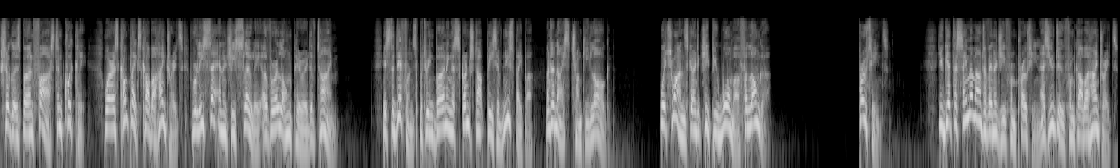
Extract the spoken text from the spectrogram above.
Sugars burn fast and quickly, whereas complex carbohydrates release their energy slowly over a long period of time. It's the difference between burning a scrunched up piece of newspaper and a nice chunky log. Which one's going to keep you warmer for longer? Proteins. You get the same amount of energy from protein as you do from carbohydrates,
